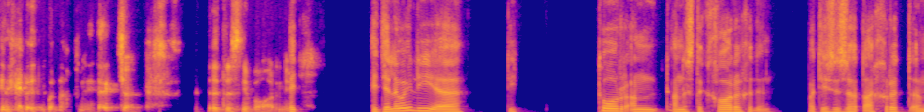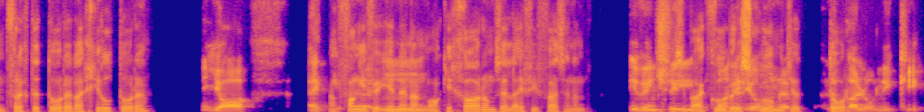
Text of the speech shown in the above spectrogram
en ek het dit nog nie ek check. Dit is nie waar nie. Het- Het julle ooit die uh die tor aan aan 'n stuk gare gedoen? Wat jy soos daai groot um, vrugte torre, daai geel torre, Ja, ek dan vang jy vir een en dan ehm, maak jy gare om sy lyfie vas en dan eventually baie cool by die skool met jou tor. ballonnetjie,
